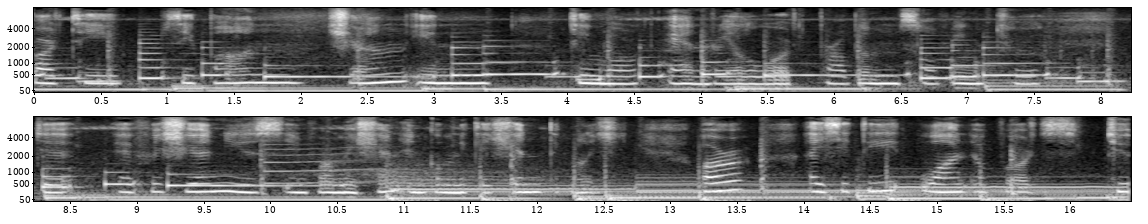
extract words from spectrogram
participation in teamwork and real-world problem solving through the efficient use information and communication technology. Or ICT one approach to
